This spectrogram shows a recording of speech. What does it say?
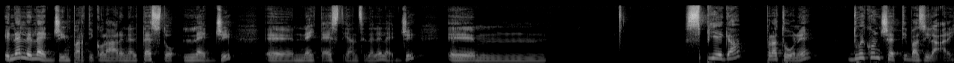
E nelle leggi in particolare, nel testo leggi, eh, nei testi anzi delle leggi, ehm, spiega Platone due concetti basilari,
